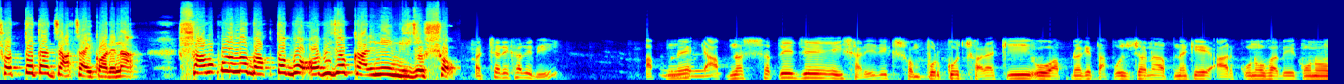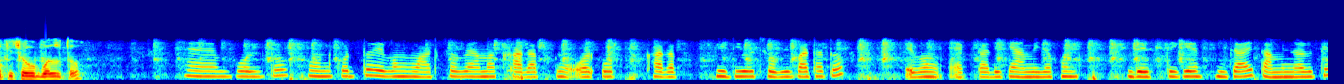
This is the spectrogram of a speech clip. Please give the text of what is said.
সত্যতা যাচাই করে না। সম্পূর্ণ বক্তব্য অভিযোগকারিনীর নিজস্ব। আচ্ছা রেখা দেবী আপনি আপনার সাথে যে এই শারীরিক সম্পর্ক ছাড়া কি ও আপনাকে তাপস জানা আপনাকে আর কোনোভাবে কোনো কিছু বলতো? হ্যাঁ বলতো ফোন করতো এবং হোয়াটসঅ্যাপে আমার খারাপ ওর ওর খারাপ ভিডিও ছবি পাঠাতো এবং এক তারিখে আমি যখন দেশ থেকে যাই তামিলনাড়ুতে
